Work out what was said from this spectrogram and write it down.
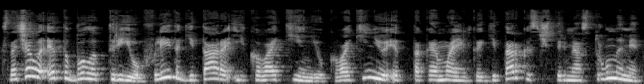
Сначала это было трио – флейта, гитара и кавакинью. Кавакинью – это такая маленькая гитарка с четырьмя струнами,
